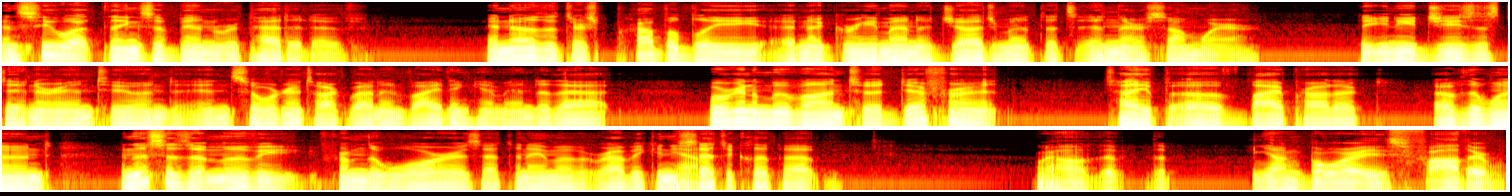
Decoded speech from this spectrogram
and see what things have been repetitive and know that there's probably an agreement, a judgment that's in there somewhere that you need Jesus to enter into. And, and so we're going to talk about inviting him into that. We're going to move on to a different type of byproduct of the wound. And this is a movie from the war. Is that the name of it, Robbie? Can you Yeah. set the clip up? Well, the the young boy's father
